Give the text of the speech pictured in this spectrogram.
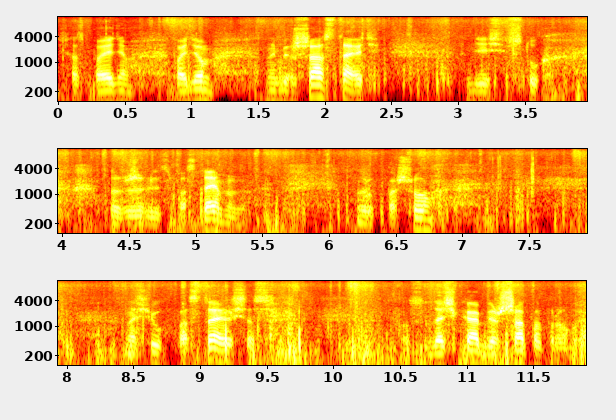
Сейчас поедем, пойдем на берша ставить 10 штук. Тоже жерлиц поставим. Вдруг пошел. На щуку поставил сейчас. Судачка, берша попробуем.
